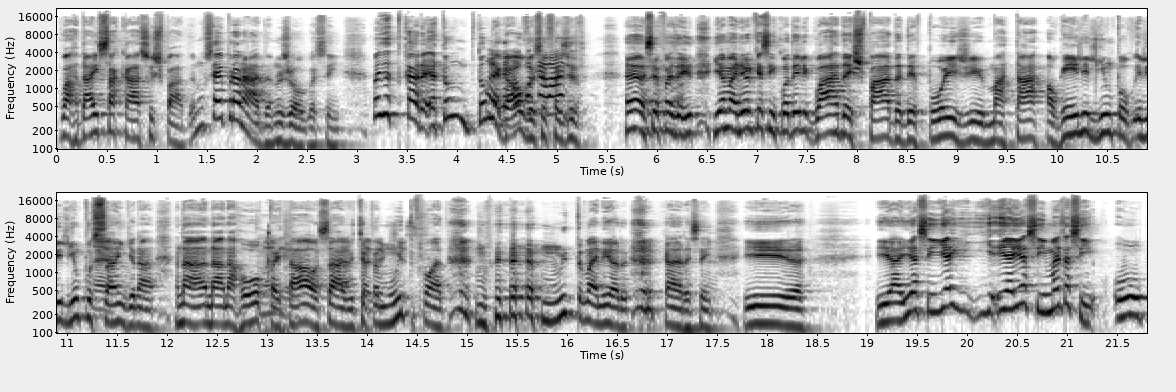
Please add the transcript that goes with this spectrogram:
guardar e sacar a sua espada. Não serve para nada no jogo, assim. Mas, é, cara, é tão, tão é, legal, legal você fazer. É, você fazer isso. E é maneiro que, assim, quando ele guarda a espada depois de matar alguém, ele limpa, ele limpa o é. sangue na, na, na, na roupa maneiro. e tal, sabe? É, tipo, é muito foda. muito maneiro, cara, assim. E. E aí, assim, e aí, e aí, assim, mas assim, o,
